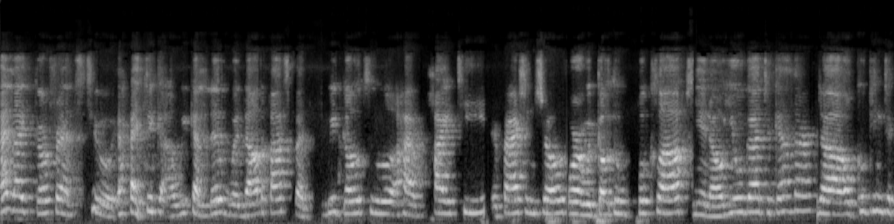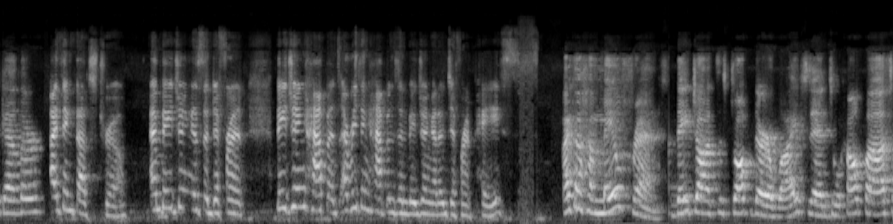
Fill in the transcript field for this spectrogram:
I like girlfriends too. I think uh, we can live without a husband. We go to have high tea, fashion shows, or we go to book clubs, you know, yoga together, uh, or cooking together. I think that's true. And Beijing is a different, Beijing happens, everything happens in Beijing at a different pace. I can have male friends. They just drop their wives and to help us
